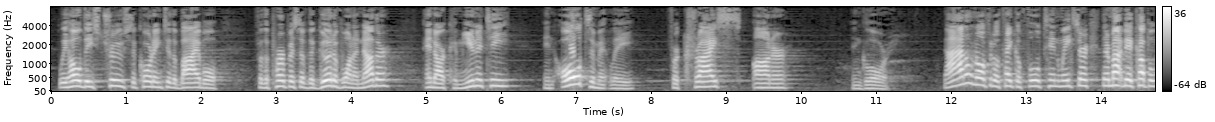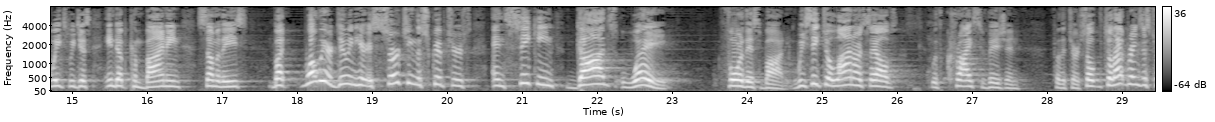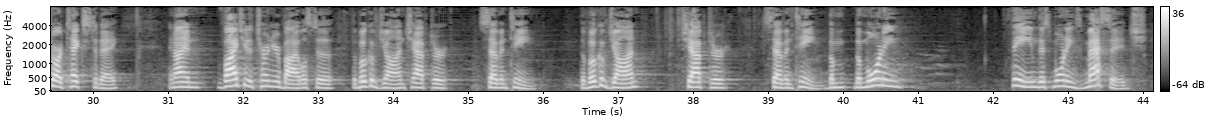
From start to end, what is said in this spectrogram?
We hold these truths according to the Bible for the purpose of the good of one another and our community and ultimately for Christ's honor and glory. Now I don't know if it'll take a full 10 weeks or there might be a couple weeks we just end up combining some of these. But what we are doing here is searching the scriptures and seeking God's way for this body. We seek to align ourselves with Christ's vision for the church. So, so that brings us to our text today. And I invite you to turn your Bibles to the book of John, chapter 17. The book of John, chapter 17. The, the morning theme, this morning's message,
